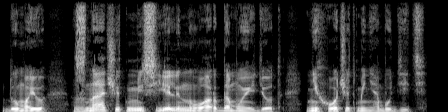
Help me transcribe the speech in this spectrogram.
Думаю, значит, месье Ленуар домой идет, не хочет меня будить.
